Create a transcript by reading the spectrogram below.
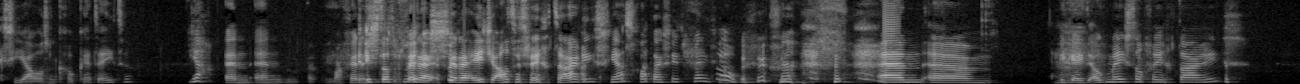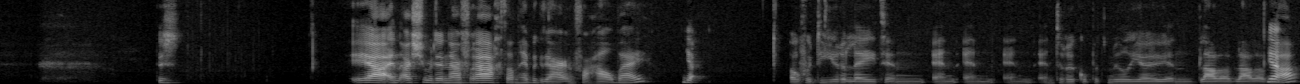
Ik zie jou als een kroket eten. Ja, En, en, maar verder, Is dat verder, verder eet je altijd vegetarisch. Ja, schat, daar zit vlees in. oh. En ehm, ik eet ook meestal vegetarisch. Dus ja, en als je me daarnaar vraagt, dan heb ik daar een verhaal bij. Ja. Over dierenleed en, en, en, en, en druk op het milieu en bla bla bla bla. Ja. bla.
